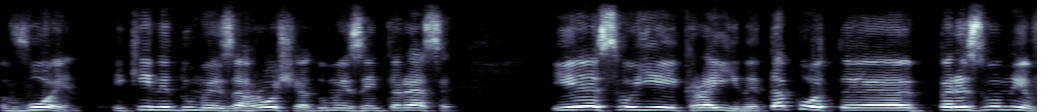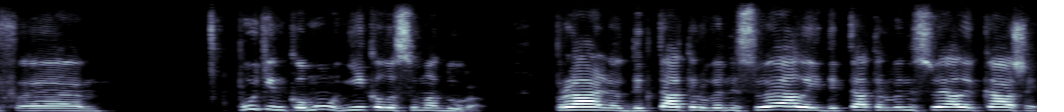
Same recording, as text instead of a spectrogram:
воїн, який не думає за гроші, а думає за інтереси і своєї країни. Так от е, перезвонив е, Путін кому Ніколасу Мадуро правильно, диктатор Венесуели, і диктатор Венесуели каже:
